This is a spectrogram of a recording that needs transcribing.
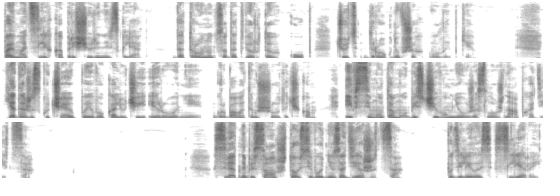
поймать слегка прищуренный взгляд, дотронуться до твердых губ, чуть дрогнувших в улыбке. Я даже скучаю по его колючей иронии, грубоватым шуточкам и всему тому, без чего мне уже сложно обходиться. Свят написал, что сегодня задержится, поделилась с Лерой.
